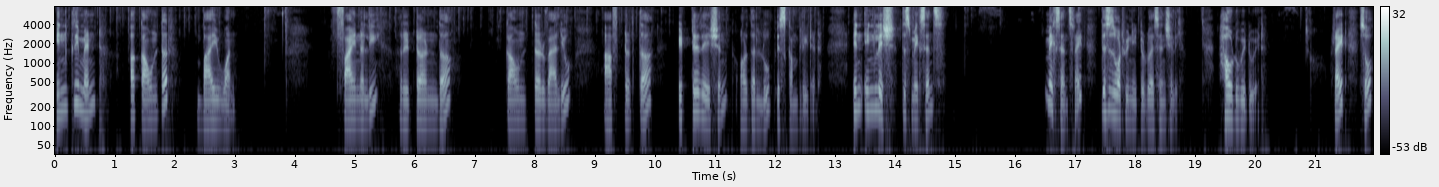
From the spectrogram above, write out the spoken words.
increment a counter by one. Finally, return the counter value after the iteration or the loop is completed. In English, this makes sense? Makes sense, right? This is what we need to do essentially. How do we do it? Right? So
